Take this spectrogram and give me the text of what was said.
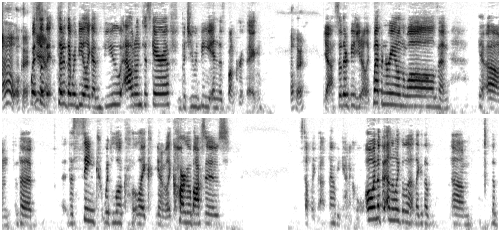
Oh, okay. With, yeah. so, that, so there would be like a view out onto Scarif, but you would be in this bunker thing. okay. Yeah, so there'd be you know like weaponry on the walls and um, the the sink would look like you know like cargo boxes, stuff like that. That would be kind of cool. Oh, and the and then like the like the um the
